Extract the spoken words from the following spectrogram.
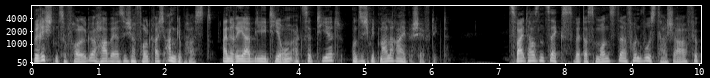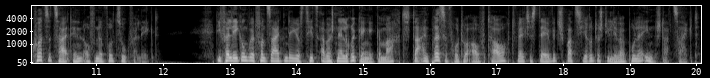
Berichten zufolge habe er sich erfolgreich angepasst, eine Rehabilitierung akzeptiert und sich mit Malerei beschäftigt. 2006 wird das Monster von Wustaschar für kurze Zeit in den offenen Vollzug verlegt. Die Verlegung wird von Seiten der Justiz aber schnell rückgängig gemacht, da ein Pressefoto auftaucht, welches David spazierend durch die Liverpooler Innenstadt zeigt.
